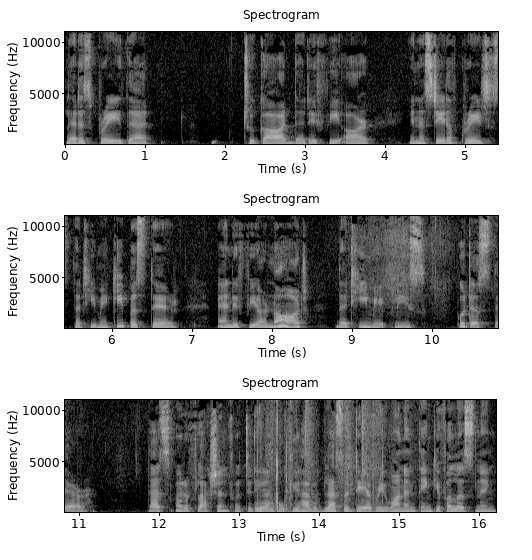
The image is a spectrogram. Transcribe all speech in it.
Let us pray that to God that if we are in a state of grace, that He may keep us there, and if we are not, that He may please put us there. That's my reflection for today. I hope you have a blessed day, everyone, and thank you for listening.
